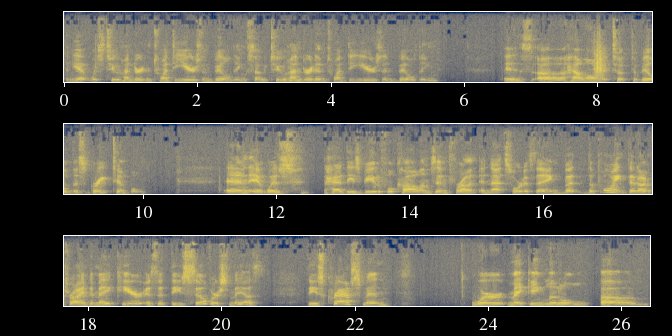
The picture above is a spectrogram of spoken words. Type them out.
And yet was 220 years in building. So 220 years in building is uh, how long it took to build this great temple and it was had these beautiful columns in front and that sort of thing. But the point that I'm trying to make here is that these silversmiths, these craftsmen, were making little um,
